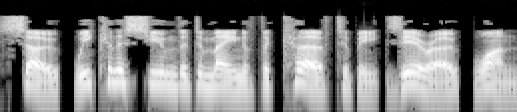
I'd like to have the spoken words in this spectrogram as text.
So we can assume the domain of the curve to be 0, 1.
